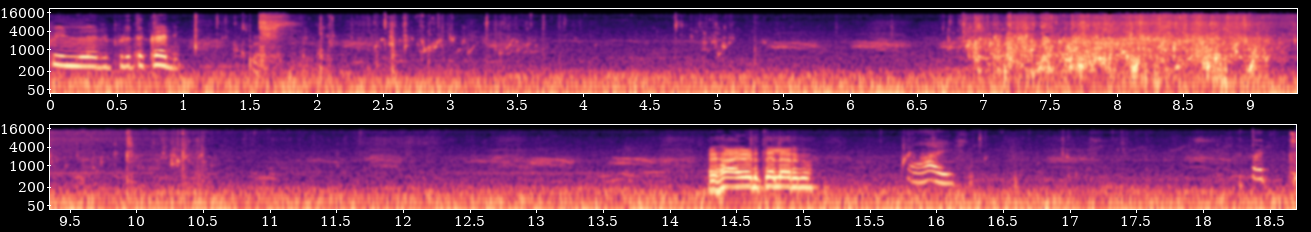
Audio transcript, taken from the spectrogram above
പിള്ളേരിപ്പിടുത്ത കടി. ഹായ് എടുത്ത എല്ലാവർക്കും. ഹായ്. പച്ച.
